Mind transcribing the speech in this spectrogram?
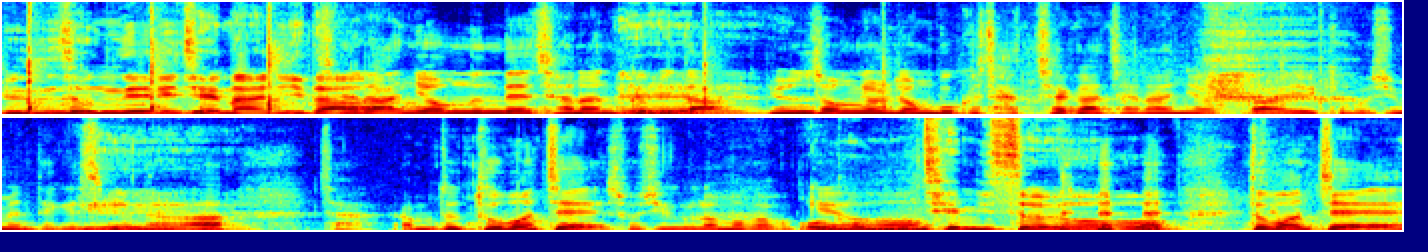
윤석열이 재난이다. 재난이 없는데 재난급이다. 예. 윤석열 정부 그 자체가 재난이었다 이렇게 보시면 되겠습니다. 자 아무튼 두 번째 소식을 넘어가 어, 볼게요. 너무 재밌어요. 두 번째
